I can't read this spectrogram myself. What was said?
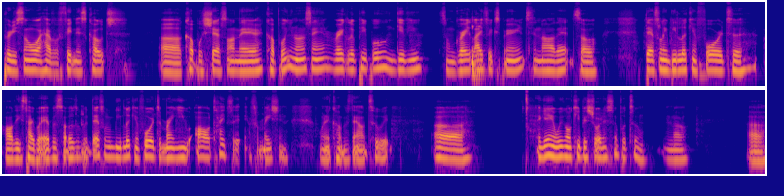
pretty soon we'll have a fitness coach, uh, a couple chefs on there, a couple, you know what I'm saying, regular people who can give you some great life experience and all that. So definitely be looking forward to all these type of episodes. We'll definitely be looking forward to bring you all types of information when it comes down to it. Uh, again, we're gonna keep it short and simple too. You know, uh,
